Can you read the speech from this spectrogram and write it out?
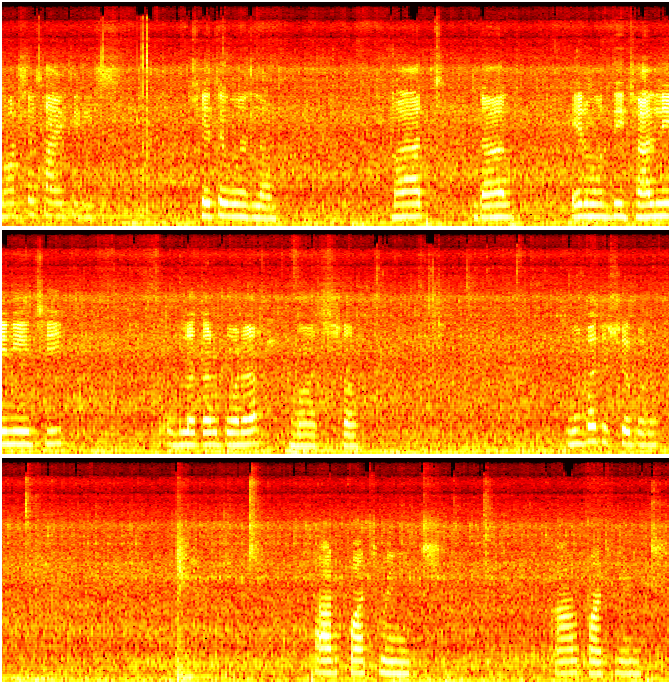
দশটা সাঁত্রিশ খেতে বসলাম। ভাত, ডাল, এর মধ্যে ঝাল নিয়ে নিয়েছি। ওগুলাকার পড়া মাছ সব। ঘুম পাচ্ছে? শুয়ে পড়ো। আর পাঁচ মিনিট। আর পাঁচ মিনিট।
